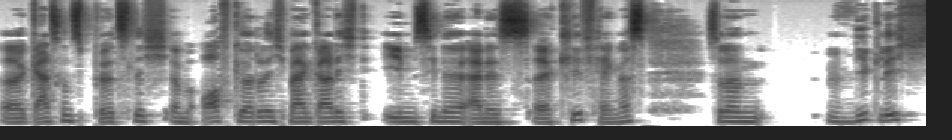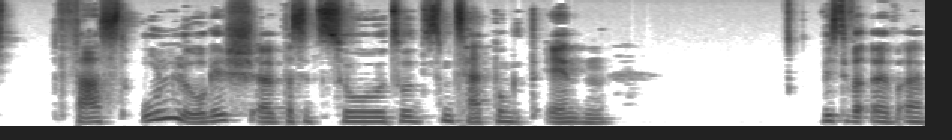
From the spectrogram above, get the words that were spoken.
äh, ganz, ganz plötzlich ähm, aufgehört und ich meine gar nicht im Sinne eines äh, Cliffhangers, sondern wirklich fast unlogisch, äh, dass sie zu, zu diesem Zeitpunkt enden. Wisst ihr, äh,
